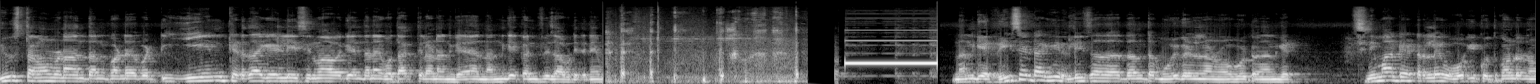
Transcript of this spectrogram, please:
ವ್ಯೂಸ್ ತಗೊಂಬೋಣ ಅಂತ ಅನ್ಕೊಂಡೆ. ಬಟ್ ಏನ್ ಕೆಡ್ದಾಗ ಹೇಳಿ ಸಿನಿಮಾ ಬಗ್ಗೆ ಅಂತಾನೆ ಗೊತ್ತಾಗ್ತಿಲ್ಲ ನನಗೆ. ನನಗೆ ಕನ್ಫ್ಯೂಸ್ ಆಗ್ಬಿಟ್ಟಿದ್ದೀನಿ. ನನಗೆ ರೀಸೆಂಟ್ ಆಗಿ ರಿಲೀಸ್ ಆದಂತ ಮೂವಿಗಳನ್ನ ನೋಡ್ಬಿಟ್ಟು ನನಗೆ ಸಿನಿಮಾ ಥಿಯೇಟರ್ಲ್ಲೇ ಹೋಗಿ ಕುತ್ಕೊಂಡು ನೋ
